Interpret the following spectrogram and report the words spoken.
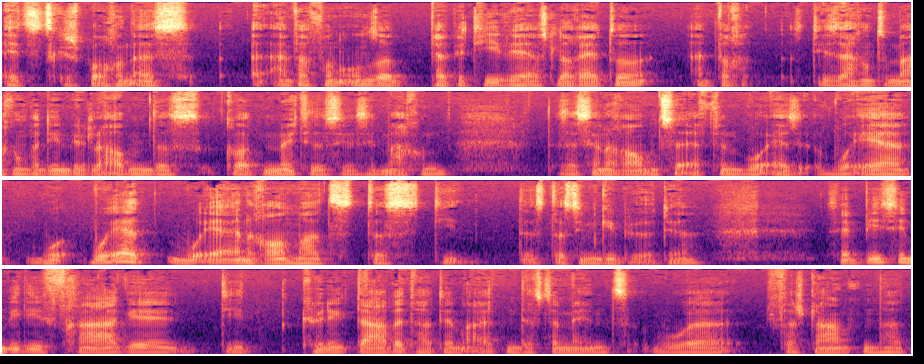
jetzt gesprochen als einfach von unserer Perspektive her als Loretto, einfach die Sachen zu machen, von denen wir glauben, dass Gott möchte, dass wir sie machen. Das heißt, einen Raum zu öffnen, wo er, wo er, wo, wo er, wo er einen Raum hat, dass, die, dass das ihm gebührt. Ja. Das ist ein bisschen wie die Frage, die König David hatte im Alten Testament, wo er verstanden hat,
